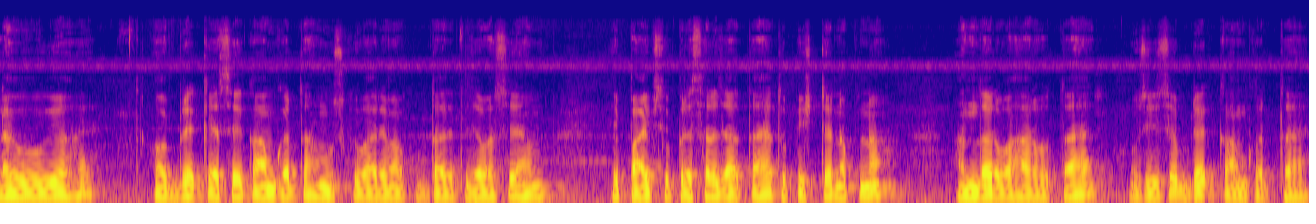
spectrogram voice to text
लगा हुआ है और ब्रेक कैसे काम करता है हम उसके बारे में आपको बता देते हैं। जब ऐसे हम ये पाइप से प्रेशर जाता है तो पिस्टन अपना अंदर बाहर होता है, उसी से ब्रेक काम करता है।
